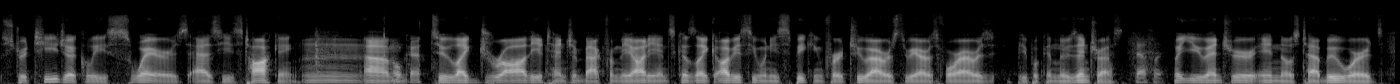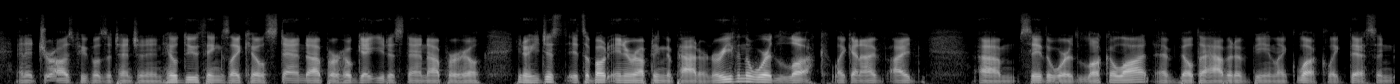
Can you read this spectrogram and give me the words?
strategically swears as he's talking Mm, um, okay. to like draw the attention back from the audience because like obviously when he's speaking for two hours three hours four hours people can lose interest Definitely. but you enter in those taboo words and it draws people's attention and he'll do things like he'll stand up or he'll get you to stand up or he'll you know he just it's about interrupting the pattern or even the word look like and i've i um, say the word look a lot i've built a habit of being like look like this and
